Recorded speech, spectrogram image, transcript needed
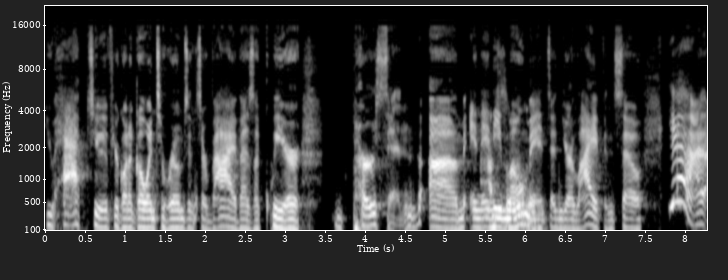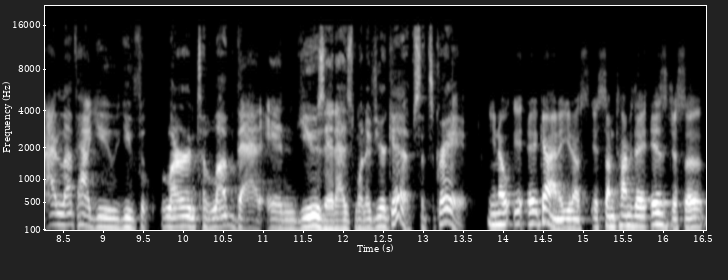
you have to if you're going to go into rooms and survive as a queer person um, in any Absolutely. moment in your life. And so, yeah, I, I love how you you've learned to love that and use it as one of your gifts. It's great. you know again you know sometimes it is just a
